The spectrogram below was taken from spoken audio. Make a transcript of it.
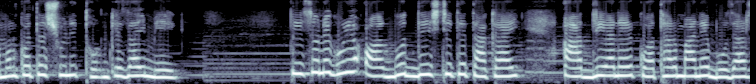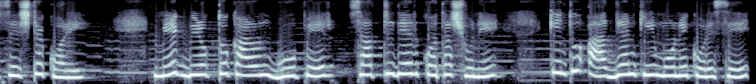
এমন কথা শুনে থমকে যায় মেঘ। পিছনে ঘুরে অদ্ভুত দৃষ্টিতে তাকায়, আদ্রিয়ানের কথার মানে বোঝার চেষ্টা করে। মেঘ বিরক্ত কারণ গ্রুপের ছাত্রীদের কথা শুনে, কিন্তু আদ্রিয়ান কি মনে করেছে?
